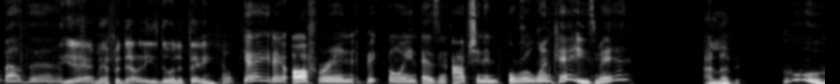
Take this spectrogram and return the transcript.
about this. Yeah, man, Fidelity is doing a thing. Okay, they're offering Bitcoin as an option in 401ks, man. I love it. Ooh,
